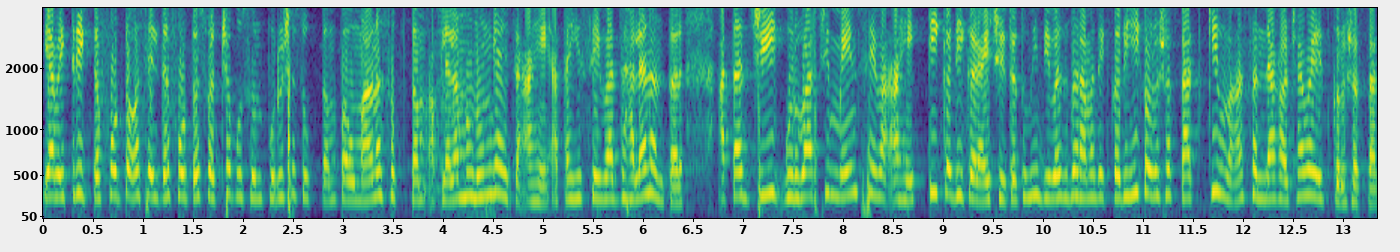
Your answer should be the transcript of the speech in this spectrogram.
या व्यतिरिक्त फोटो असेल तर फोटो स्वच्छ पुसून पुरुष सुक्तम पवमान सुक्तम आपल्याला म्हणून घ्यायचा आहे. आता ही सेवा झाल्यानंतर आता जी गुरुवारची मेन सेवा आहे ती कधी करायची? तर तुम्ही दिवसभरामध्ये कधीही करू शकतात किंवा संध्याकाळच्या वेळेत करू शकतात.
